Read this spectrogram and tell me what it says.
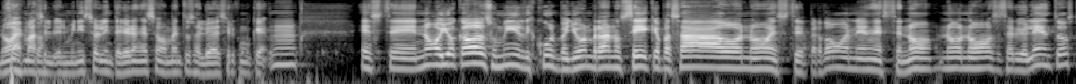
¿no? Es más, Exacto. el, el ministro del Interior en ese momento salió a decir como que... "Mm, este, no, yo acabo de asumir, disculpen, yo en verdad no sé qué ha pasado, no, este, perdonen, este, no, no, no vamos a ser violentos.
